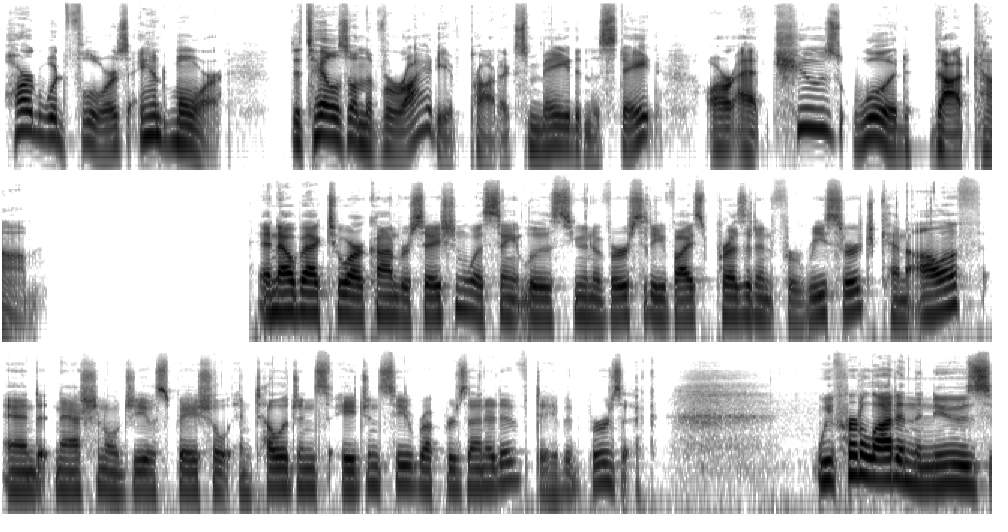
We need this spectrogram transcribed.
hardwood floors, and more. Details on the variety of products made in the state are at choosewood.com. And now back to our conversation with St. Louis University Vice President for Research Ken Olliff and National Geospatial Intelligence Agency Representative David Berzik. We've heard a lot in the news,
